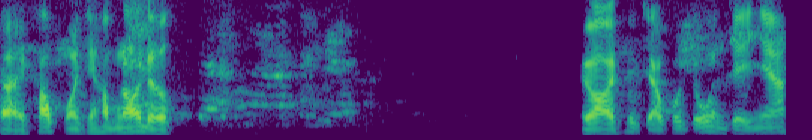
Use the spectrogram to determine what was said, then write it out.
Trời khóc mà chứ không nói được rồi phước chào cô chú anh chị nha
